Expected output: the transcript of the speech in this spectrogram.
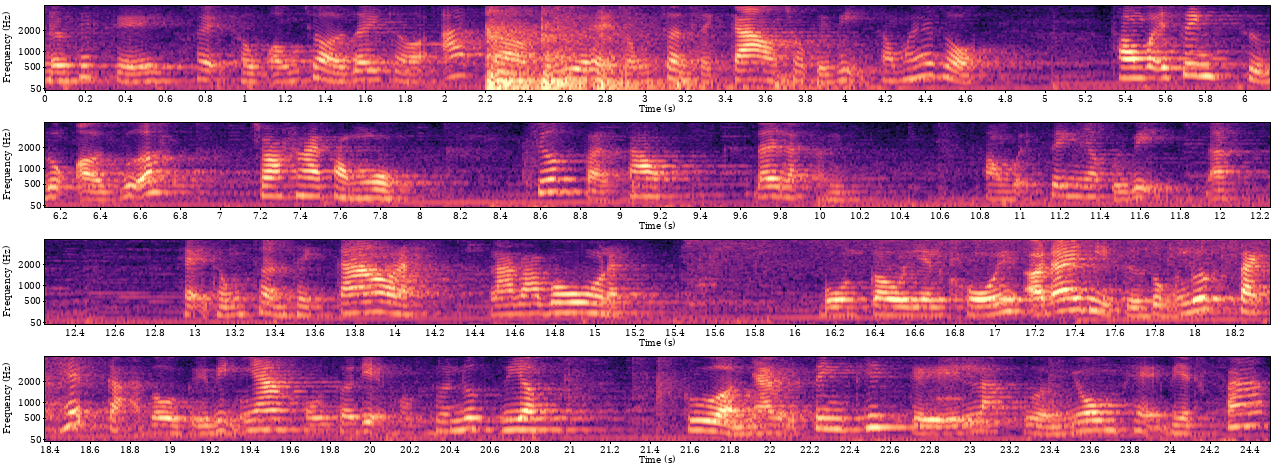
đều thiết kế hệ thống ống chờ dây chờ át chờ cũng như hệ thống trần thạch cao cho quý vị xong hết rồi phòng vệ sinh sử dụng ở giữa cho hai phòng ngủ trước và sau. Đây là phần phòng vệ sinh nha quý vị. Đây hệ thống trần thạch cao này lavabo này bồn cầu liền khối. Ở đây thì sử dụng nước sạch hết cả rồi quý vị nha. Hồ sơ điện hồ sơ nước riêng. Cửa nhà vệ sinh thiết kế là cửa nhôm hệ Việt Pháp.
